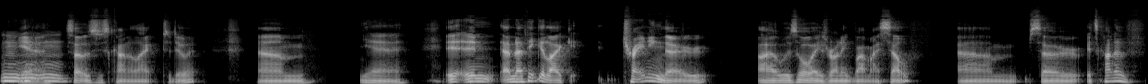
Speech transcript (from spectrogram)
mm, Yeah. mm. So it was just kind of like to do it. Um, yeah. It, and, and I think it, like training though, I was always running by myself. Um, so it's kind of,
